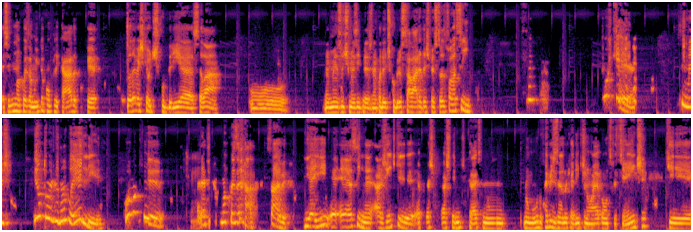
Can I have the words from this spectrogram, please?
é sempre uma coisa muito complicada, porque toda vez que eu descobria, sei lá, o, nas minhas últimas empresas, né? Quando eu descobri o salário das pessoas, eu falo assim. Por quê? Sim, mas eu tô ajudando ele. Como que. Parece que alguma coisa errada, sabe? E aí, é, é assim, é, a gente. É, acho, acho, que a gente cresce num, num mundo sempre dizendo que a gente não é bom o suficiente, que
